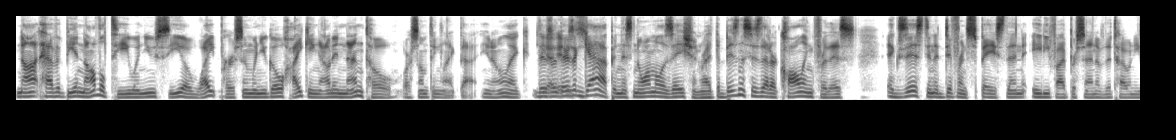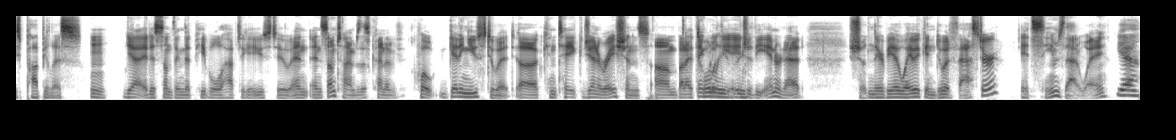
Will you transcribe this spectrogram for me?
not have it be a novelty when you see a white person when you go hiking out in Nantou or something like that. You know, like there's Yeah, a, there's is- a gap in this normalization, right? The businesses that are calling for this exist in a different space than 85% of the Taiwanese populace Mm. Yeah, it is something that people will have to get used to, and and sometimes this kind of quote getting used to it uh, can take generations. Um, but I think Totally with the age of the internet, shouldn't there be a way we can do it faster? It seems that way. Yeah.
